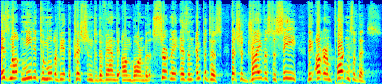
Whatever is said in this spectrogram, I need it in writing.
is not needed to motivate the Christian to defend the unborn, but it certainly is an impetus that should drive us to see the utter importance of this.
